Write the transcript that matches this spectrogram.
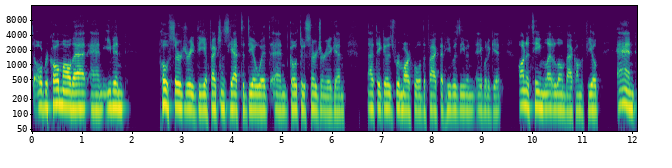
to overcome all that and even post surgery, the infections he had to deal with and go through surgery again, I think it was remarkable the fact that he was even able to get on a team, let alone back on the field, and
